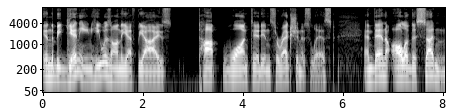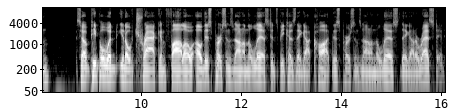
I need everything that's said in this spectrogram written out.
in the beginning he was on the FBI's top wanted insurrectionist list and then all of the sudden so people would you know track and follow oh this person's not on the list it's because they got caught this person's not on the list they got arrested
